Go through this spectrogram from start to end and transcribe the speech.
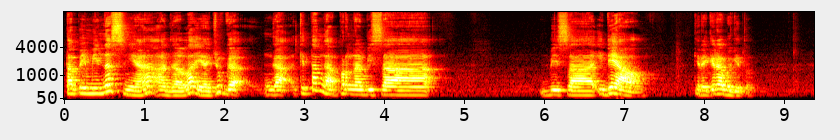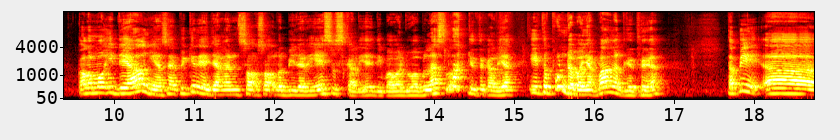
Tapi minusnya adalah ya juga nggak kita nggak pernah bisa bisa ideal. Kira-kira begitu. Kalau mau idealnya, saya pikir ya jangan sok-sok lebih dari Yesus kali ya. Di bawah 12 lah gitu kali ya. Itu pun udah banyak banget gitu ya. Tapi eh,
